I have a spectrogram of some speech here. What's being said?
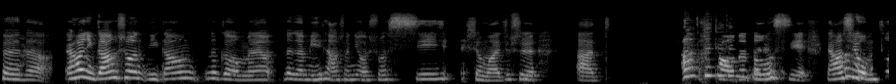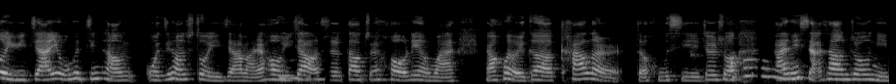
对的，然后你刚刚说，你刚那个我们那个冥想的时候，你有说吸什么，就是啊、啊，对对好的东。西。然后其实嗯。我们做瑜伽，因为我会经常我经常去做瑜伽嘛，然后瑜伽老嗯。师到最后练完，然后会有一个 color 的呼吸，就是说把你哦。想象中你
